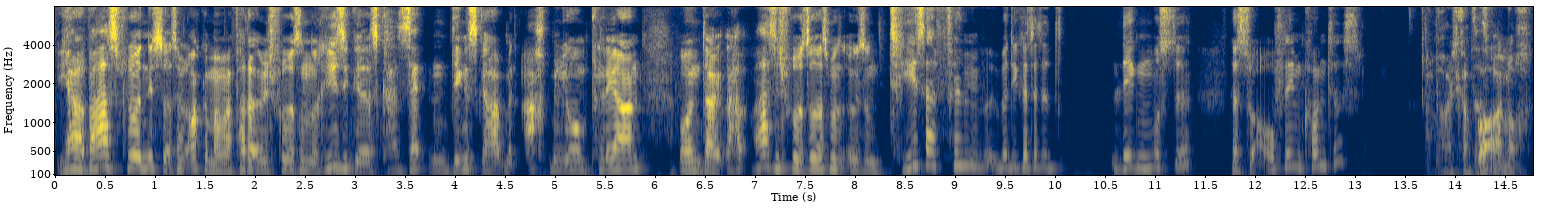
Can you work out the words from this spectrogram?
Ja, war es früher nicht so, das habe ich auch gemacht. Mein Vater hat nämlich früher so ein riesiges Kassettendings gehabt mit 8 Millionen Playern. Und da war es nicht früher so, dass man irgendwie so einen Tesafilm über, über die Kassette legen musste, dass du aufnehmen konntest? Boah, ich glaube, das Boah. war noch.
